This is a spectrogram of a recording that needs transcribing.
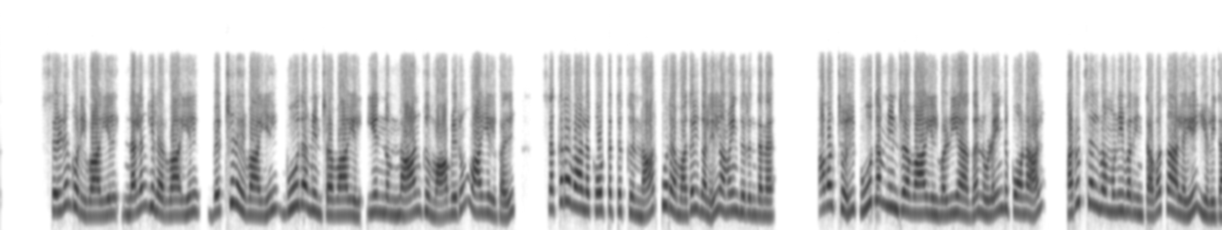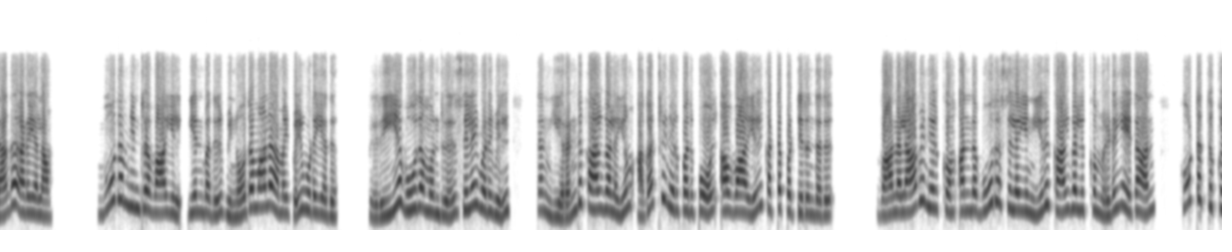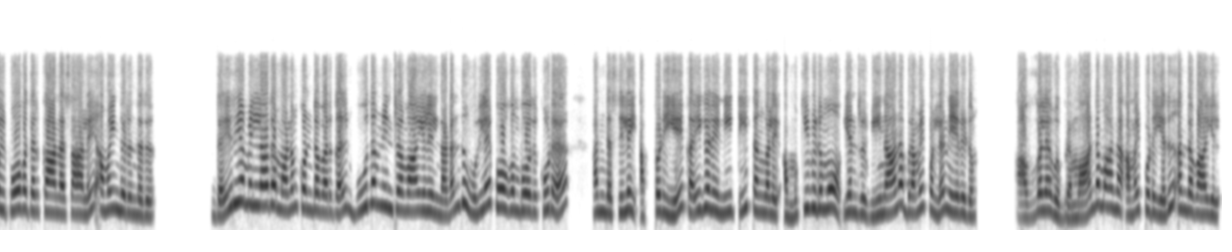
செழுங்கொடி வாயில் நலங்கிலர் வாயில் வெற்றிலை வாயில் பூதம் நின்ற வாயில் என்னும் நான்கு மாபெரும் வாயில்கள் சக்கரவாள கோட்டத்துக்கு நாற்புற மதல்களில் அமைந்திருந்தன. அவற்றுள் பூதம் நின்ற வாயில் வழியாக நுழைந்து போனால் அருட்செல்வ முனிவரின் தவசாலையை எளிதாக அடையலாம். பூதம் நின்ற வாயில் என்பது வினோதமான அமைப்பை உடையது. பெரிய பூதம் ஒன்று சிலை வடிவில் தன் இரண்டு கால்களையும் அகற்றி நிற்பது போல் அவ்வாயில் கட்டப்பட்டிருந்தது. வானலாவி நிற்கும் அந்த பூத சிலையின் இரு கால்களுக்கும் இடையேதான் கோட்டத்துக்குள் போவதற்கான சாலை அமைந்திருந்தது. தைரியமில்லாத மனம் கொண்டவர்கள் பூதம் நின்ற வாயிலில் நடந்து உள்ளே போகும்போது கூட அந்த சிலை அப்படியே கைகளை நீட்டி தங்களை அமுக்கிவிடுமோ என்று வீணான பிரமை கொள்ள நேரிடும். அவ்வளவு பிரம்மாண்டமான அமைப்புடையது அந்த வாயில்.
